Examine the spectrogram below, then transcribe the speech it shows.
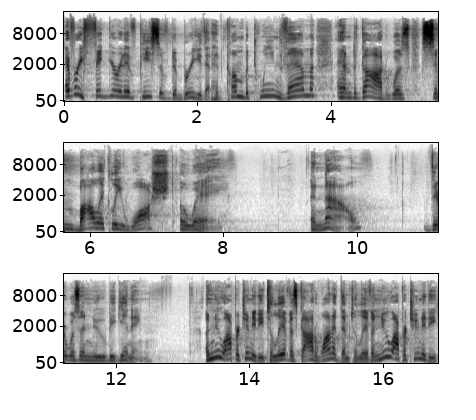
Every figurative piece of debris that had come between them and God was symbolically washed away. And now there was a new beginning, a new opportunity to live as God wanted them to live, a new opportunity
